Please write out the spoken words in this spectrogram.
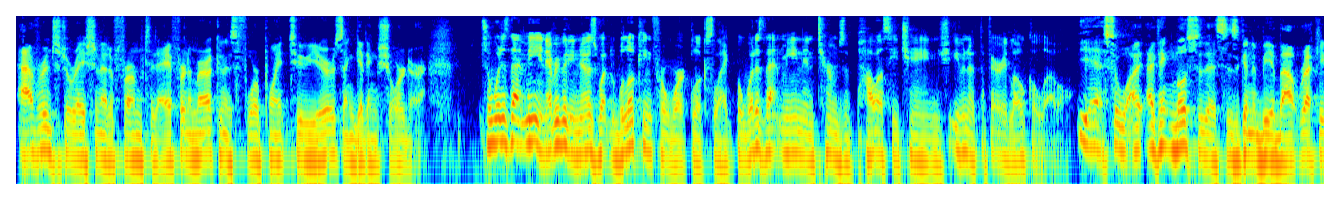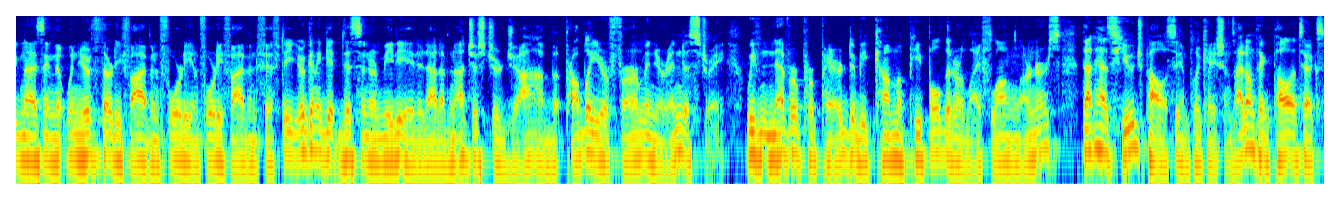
Average duration at a firm today for an American is 4.2 years and getting shorter. So what does that mean? Everybody knows what looking for work looks like, but what does that mean in terms of policy change, even at the very local level? Yeah, so I, I think most of this is going to be about recognizing that when you're 35 and 40 and 45 and 50, you're going to get disintermediated out of not just your job, but probably your firm and your industry. We've never prepared to become a people that are lifelong learners. That has huge policy implications. I don't think politics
